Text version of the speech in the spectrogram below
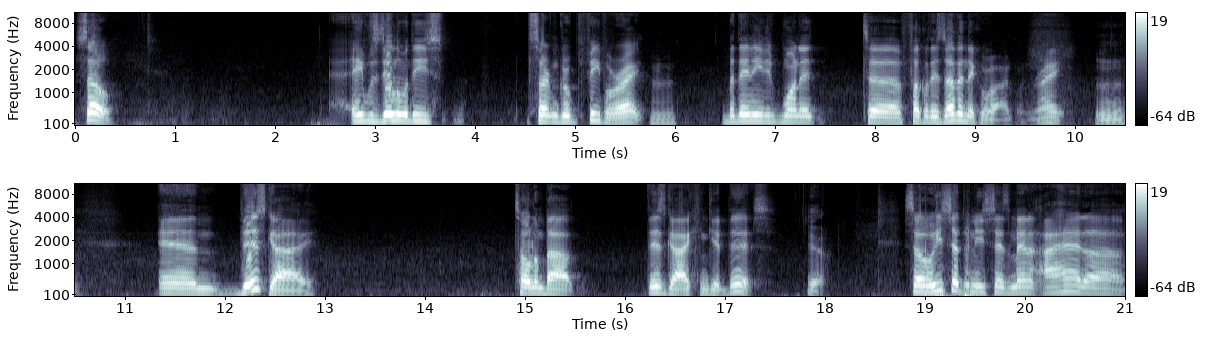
So he was dealing with these certain group of people, right? Mhm. But then he wanted to fuck with his other Nicaraguan, right? Mm-hmm. And this guy told him about this guy can get this. Yeah. So he said when he says, "Man, I had uh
